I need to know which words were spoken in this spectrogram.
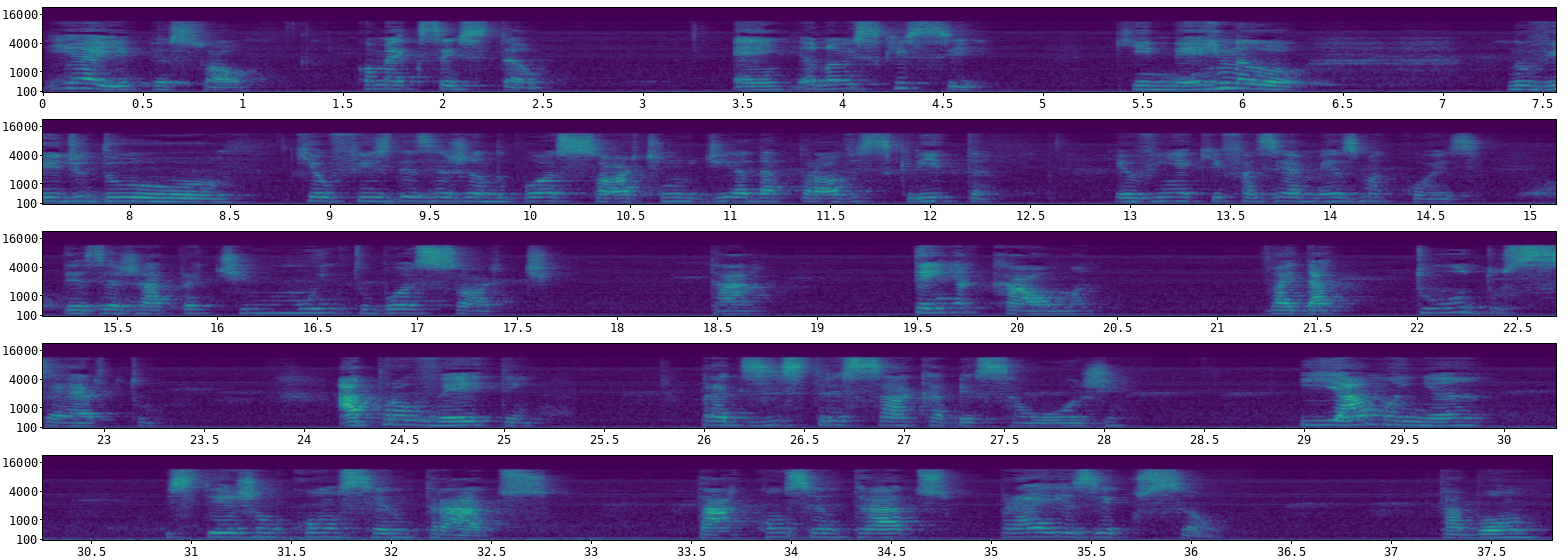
E aí, pessoal? Como é que vocês estão? Hein? Eu não esqueci que nem no, no vídeo do que eu fiz desejando boa sorte no dia da prova escrita, eu vim aqui fazer a mesma coisa. Desejar para ti muito boa sorte, tá? Tenha calma, vai dar tudo certo. Aproveitem para desestressar a cabeça hoje e amanhã estejam concentrados, tá? Concentrados para execução, tá bom?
